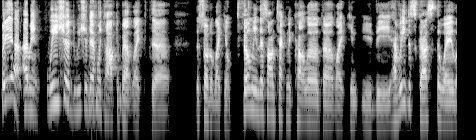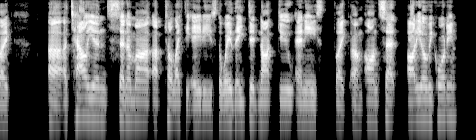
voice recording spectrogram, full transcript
but yeah i mean we should we should definitely talk about like the the sort of like you know filming this on technicolor the like you, you, the have we discussed the way like uh italian cinema up till like the 80s the way they did not do any like um on set audio recording?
